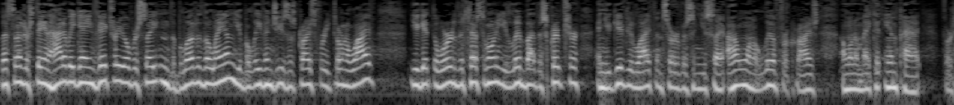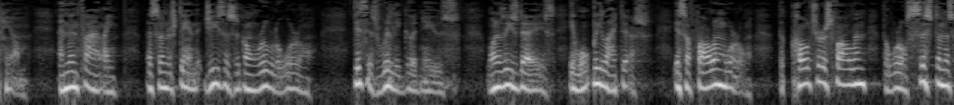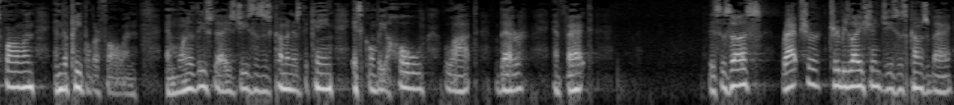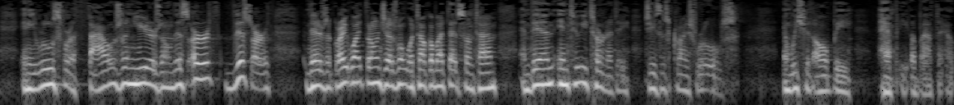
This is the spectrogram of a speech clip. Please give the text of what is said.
Let's understand how do we gain victory over Satan? The blood of the Lamb. You believe in Jesus Christ for eternal life. You get the word of the testimony. You live by the scripture and you give your life in service and you say, I want to live for Christ. I want to make an impact for Him. And then finally, let's understand that Jesus is going to rule the world. This is really good news. One of these days, it won't be like this. It's a fallen world. The culture is fallen, the world system is fallen, and the people are fallen. And one of these days, Jesus is coming as the king. It's going to be a whole lot better. In fact, this is us, rapture, tribulation, Jesus comes back, and he rules for a thousand years on this earth, this earth. There's a great white throne judgment. We'll talk about that sometime. And then into eternity, Jesus Christ rules. And we should all be happy about that.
